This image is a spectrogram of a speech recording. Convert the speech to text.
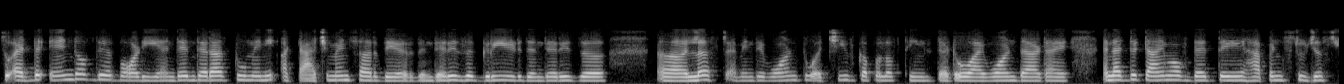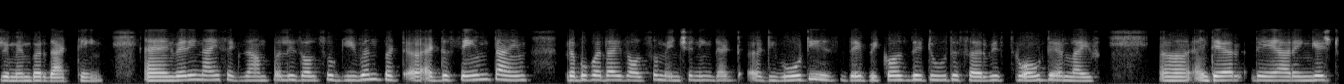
So at the end of their body and then there are too many attachments are there then there is a greed then there is a uh, lust. I mean they want to achieve couple of things that oh i want that i and at the time of death they happens to just remember that thing. And very nice example is also given but uh, at the same time prabhupada is also mentioning that uh, devotees they because they do the service throughout their life uh, and they are they are engaged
